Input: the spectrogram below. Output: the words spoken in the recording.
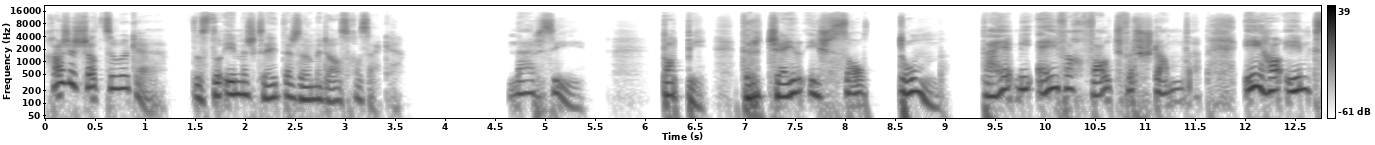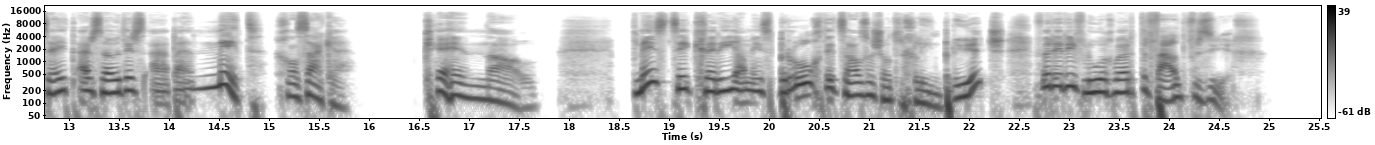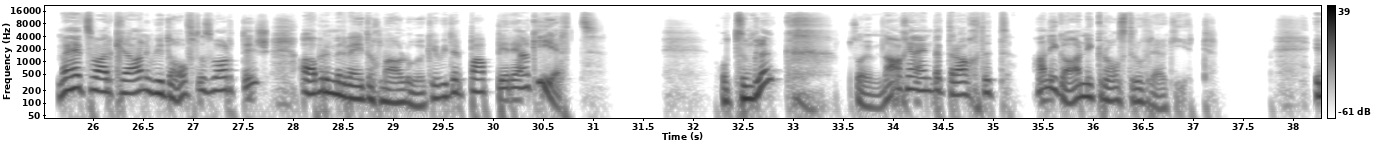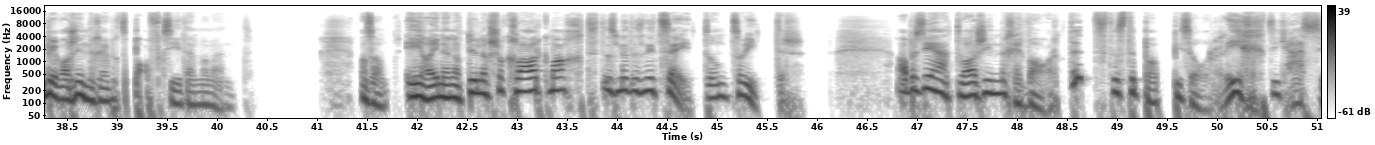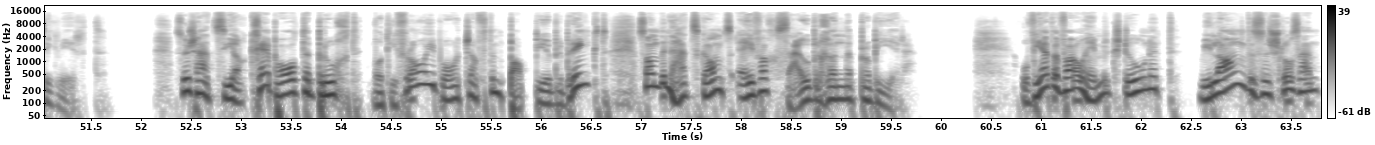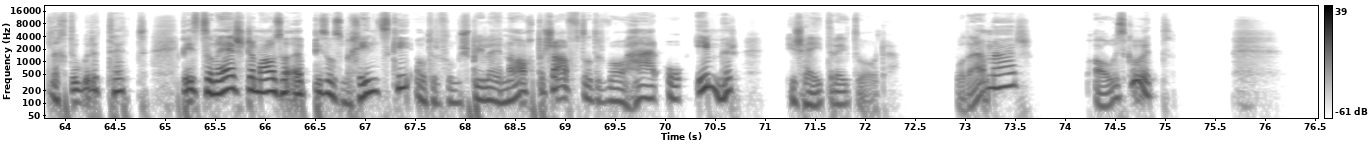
kannst du es schon zugeben, dass du immer gesagt hast, er soll mir das sagen? sein. Papi, der Jail ist so dumm. Der hat mich einfach falsch verstanden. Ich habe ihm gesagt, er soll dir's eben nicht sagen. Genau. Die Mistzickeria missbraucht jetzt also schon der kleine Brütsch für ihre Fluchwörter Feldversuche. Man hat zwar keine Ahnung, wie doof das Wort ist, aber wir wollen doch mal schauen, wie der Papi reagiert. Und zum Glück, so im Nachhinein betrachtet, habe ich gar nicht gross darauf reagiert. Ich war wahrscheinlich einfach zu baff in dem Moment. Also, ich habe ihnen natürlich schon klar gemacht, dass man das nicht sagt und so weiter. Aber sie hat wahrscheinlich erwartet, dass der Papi so richtig hässig wird. Sonst hat sie ja keine Boten gebraucht, wo die frohe Botschaft dem Papi überbringt, sondern hat es ganz einfach selber probieren Auf jeden Fall haben wir gestaunet, wie lange das es schlussendlich gedauert hat, bis zum ersten Mal so etwas aus dem Kinski oder vom Spielen in der Nachbarschaft oder woher auch immer ist heimgetragen worden. Von dem her, alles gut.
